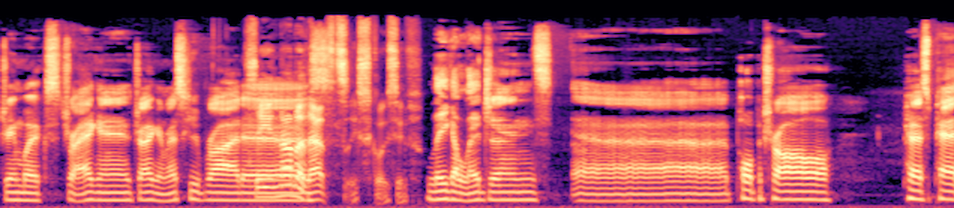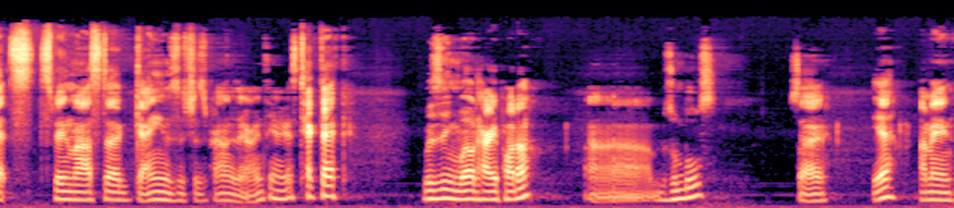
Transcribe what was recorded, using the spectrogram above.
DreamWorks, Dragon, Dragon Rescue Riders. See, none of that's exclusive. League of Legends, uh, Paw Patrol, Purse Pets, Spin Master, Games, which is apparently their own thing, I guess. Tech Deck, Wizarding World, Harry Potter, um, Zumbles. So, yeah, I mean,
